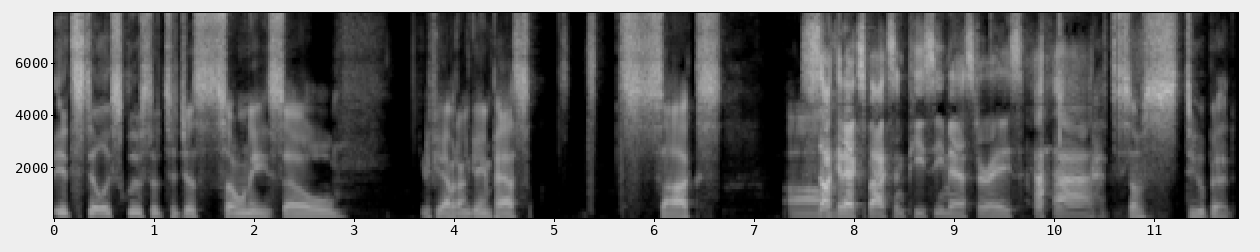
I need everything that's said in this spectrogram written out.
It's still exclusive to just Sony. So if you have it on Game Pass, it sucks. Um, Suck at Xbox and PC Master Ace. It's so stupid.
